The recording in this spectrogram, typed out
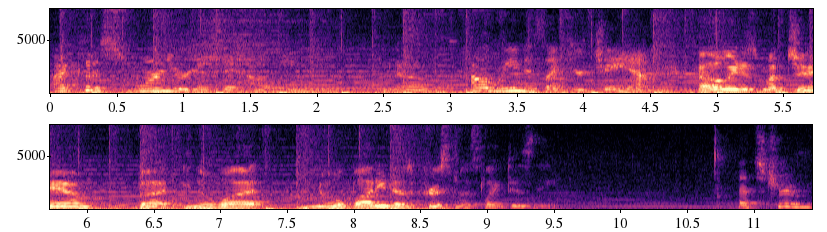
I could have sworn you were gonna say Halloween. No, Halloween is like your jam. Halloween is my jam, but you know what? Nobody does Christmas like Disney. That's true.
